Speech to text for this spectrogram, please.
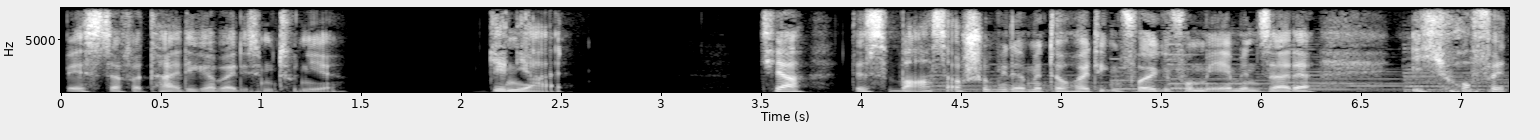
bester Verteidiger bei diesem Turnier. Genial. Tja, das war's auch schon wieder mit der heutigen Folge vom EM Insider. Ich hoffe,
